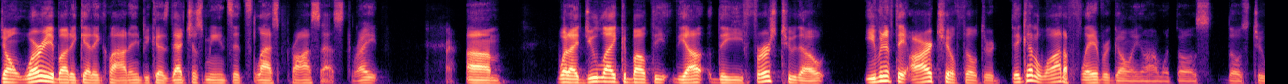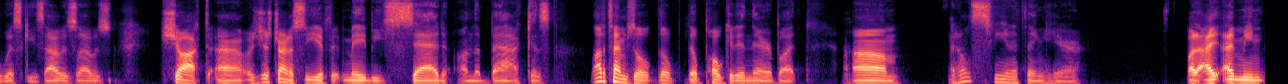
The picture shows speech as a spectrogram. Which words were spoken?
don't worry about it getting cloudy because that just means it's less processed right um what i do like about the the uh, the first two though even if they are chill filtered they got a lot of flavor going on with those those two whiskeys i was i was shocked. Uh, I was just trying to see if it maybe said on the back because a lot of times they'll they'll they'll poke it in there, but um, I don't see anything here. But I I mean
